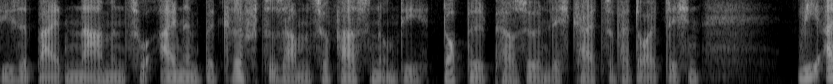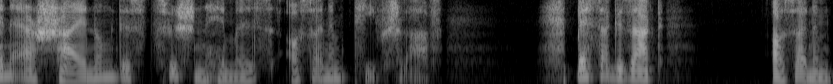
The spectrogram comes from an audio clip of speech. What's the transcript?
diese beiden Namen zu einem Begriff zusammenzufassen, um die Doppelpersönlichkeit zu verdeutlichen, wie eine Erscheinung des Zwischenhimmels aus seinem Tiefschlaf. Besser gesagt, aus einem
